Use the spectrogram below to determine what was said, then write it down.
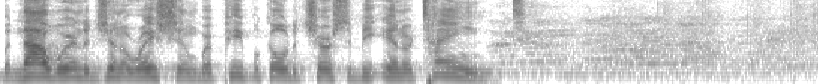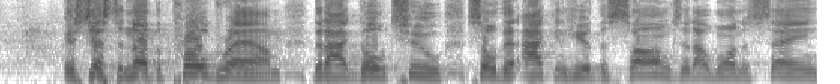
But now we're in a generation where people go to church to be entertained. It's just another program that I go to so that I can hear the songs that I want to sing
